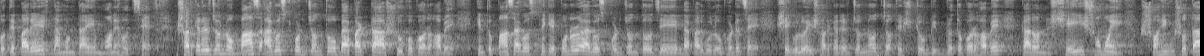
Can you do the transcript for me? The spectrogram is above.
হতে পারে তেমনটাই মনে হচ্ছে। সরকারের জন্য পাঁচ আগস্ট পর্যন্ত ব্যাপারটা সুখকর হবে। কিন্তু পাঁচ আগস্ট থেকে পনেরো আগস্ট পর্যন্ত যে ব্যাপারগুলো ঘটেছে, সেগুলো এই সরকারের জন্য যথেষ্ট বিব্রতকর হবে। কারণ সেই সময়ে সহিংসতা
